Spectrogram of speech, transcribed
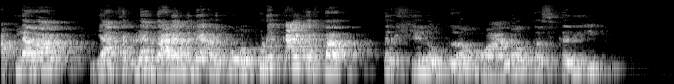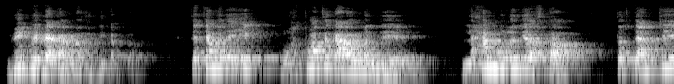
आपल्याला या सगळ्या जाळ्यामध्ये अडकवून पुढे काय करतात? तर हे लोक मानव तस्करी वेगवेगळ्या कारणासाठी करतात. त्याच्यामध्ये एक महत्त्वाचं कारण म्हणजे लहान मुलं जे असतात तर त्यांचे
